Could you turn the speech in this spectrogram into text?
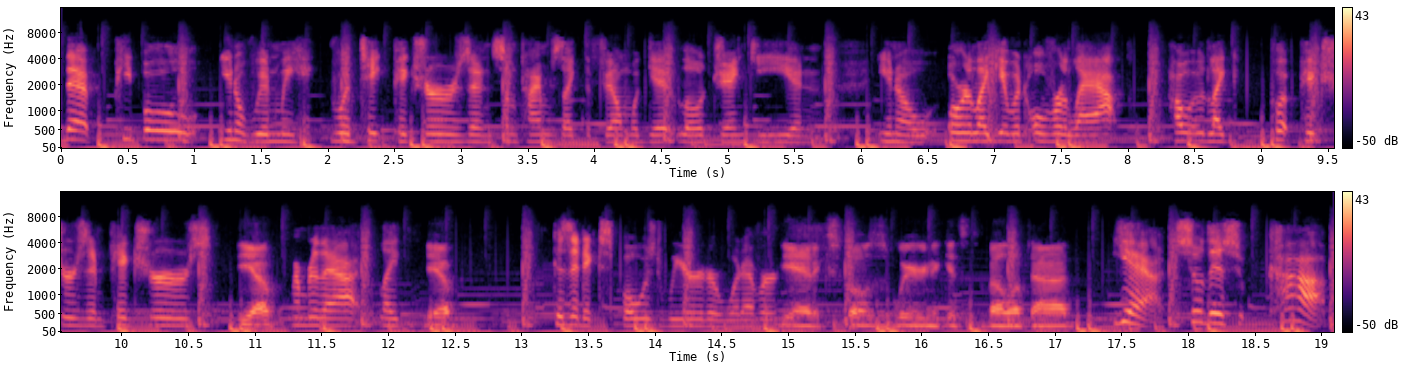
that people you know when we would take pictures and sometimes like the film would get a little janky and you know or like it would overlap how it would like put pictures in pictures Yep, remember that like yep. Because it exposed weird or whatever. Yeah, it exposes weird and it gets developed odd. yeah so this cop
